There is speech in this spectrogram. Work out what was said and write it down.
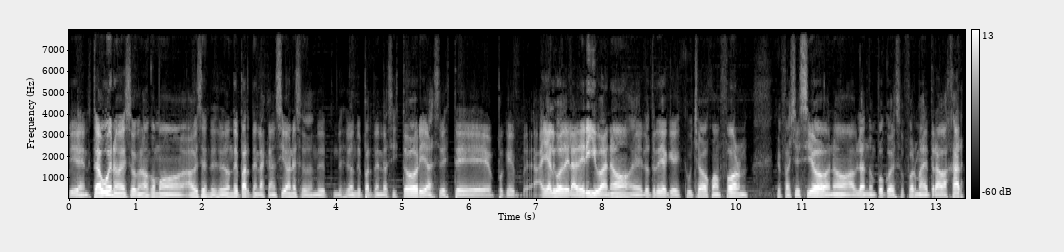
Bien, está bueno eso, ¿no? Como a veces desde dónde parten las canciones o desde dónde parten las historias, este, porque hay algo de la deriva, ¿no? El otro día que escuchaba a Juan Forn que falleció, ¿no? Hablando un poco de su forma de trabajar,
